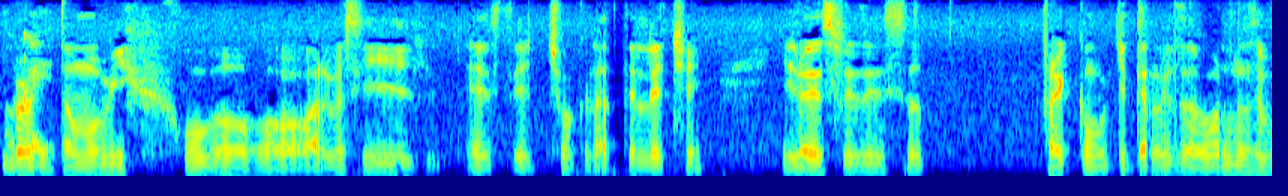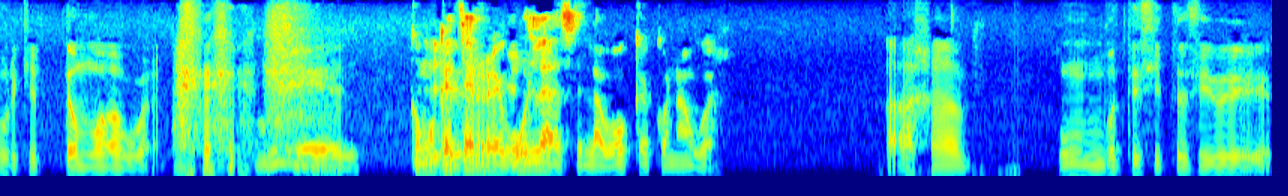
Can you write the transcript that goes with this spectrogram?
pero tomo mi jugo o algo así, este, chocolate, leche, y luego después de eso, para como quitarme el sabor, no sé por qué tomo agua. Como que te regulas la boca con agua. Ajá, un botecito así de,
